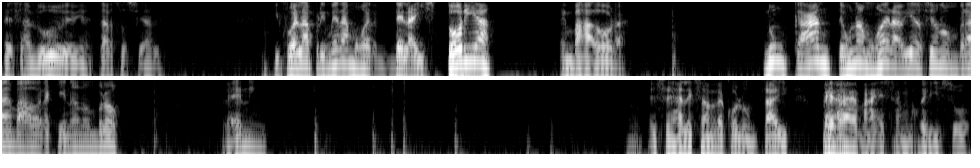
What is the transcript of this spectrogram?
de salud y de bienestar social. Y fue la primera mujer de la historia embajadora. Nunca antes una mujer había sido nombrada embajadora. ¿Quién la nombró? Lenin. Esa es Alexandra Kolontai. Pero además esa mujer hizo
